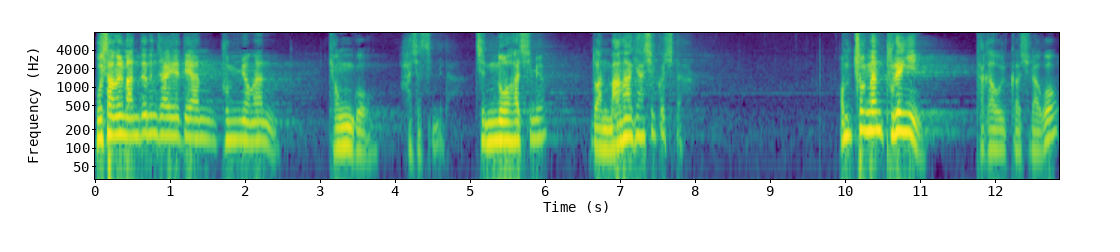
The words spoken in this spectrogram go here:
우상을 만드는 자에 대한 분명한 경고하셨습니다. 진노하시며 또한 망하게 하실 것이다. 엄청난 불행이 다가올 것이라고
